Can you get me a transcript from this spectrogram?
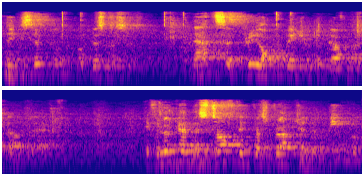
things simple for businesses? That's a preoccupation of the government out there. If you look at the soft infrastructure, the people,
